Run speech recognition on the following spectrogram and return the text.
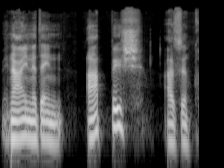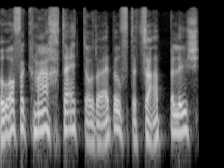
wenn einer dann ab ist, also Kurve gemacht hat oder eben auf der Zappel ist,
